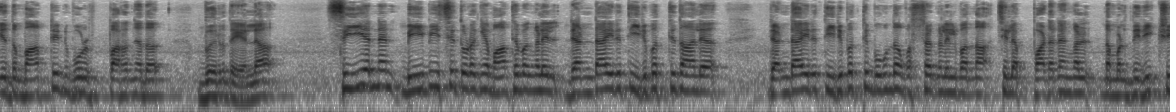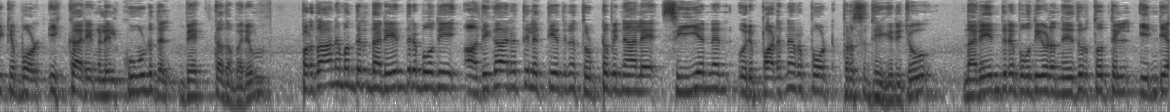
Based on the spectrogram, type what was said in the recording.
എന്ന് മാർട്ടിൻ വൂൾഫ് പറഞ്ഞത് വെറുതെയല്ല. C N N B B C തുടങ്ങിയ മാധ്യമങ്ങളിൽ രണ്ടായിരത്തി ഇരുപത്തിനാല് രണ്ടായിരത്തി ഇരുപത്തി മൂന്ന് വർഷങ്ങളിൽ വന്ന ചില പഠനങ്ങൾ നമ്മൾ നിരീക്ഷിക്കുമ്പോൾ ഇക്കാര്യങ്ങളിൽ കൂടുതൽ വ്യക്തത വരും. പ്രധാനമന്ത്രി നരേന്ദ്രമോദി അധികാരത്തിലെത്തിയതിന് തൊട്ടുപിന്നാലെ സി എൻ എൻ ഒരു പഠന റിപ്പോർട്ട് പ്രസിദ്ധീകരിച്ചു. നരേന്ദ്രമോദിയുടെ നേതൃത്വത്തിൽ ഇന്ത്യ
